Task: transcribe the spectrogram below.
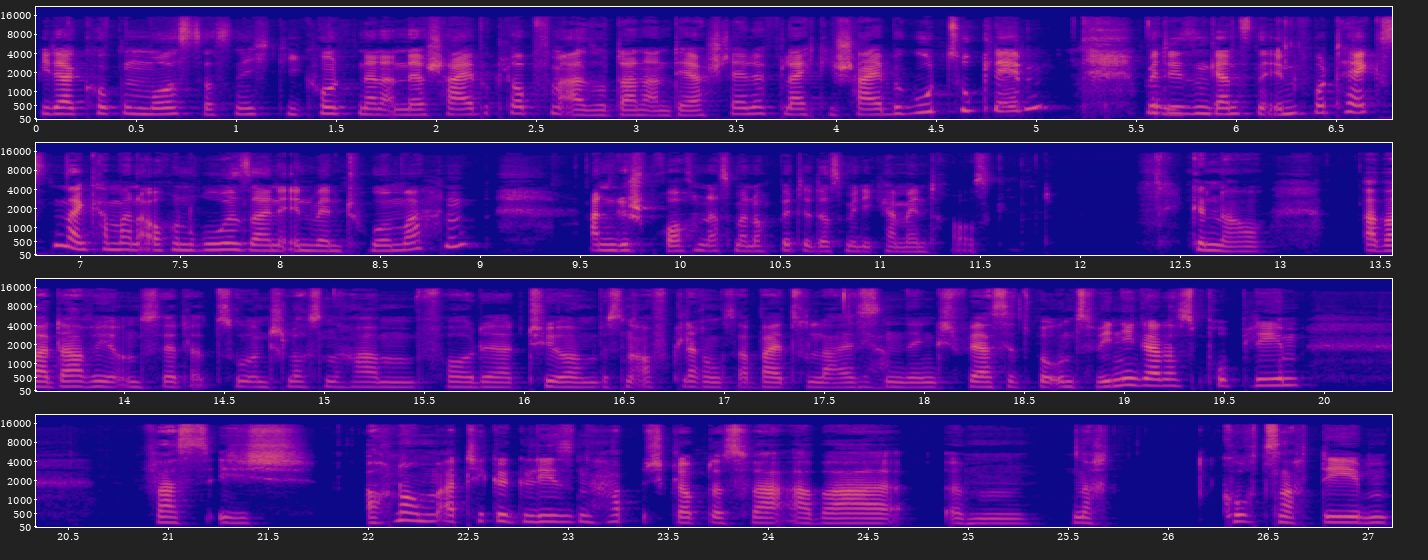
wieder gucken muss, dass nicht die Kunden dann an der Scheibe klopfen, also dann an der Stelle vielleicht die Scheibe gut zukleben mit mhm. diesen ganzen Infotexten. Dann kann man auch in Ruhe seine Inventur machen. Angesprochen, dass man doch bitte das Medikament rausgibt. Genau. Aber da wir uns ja dazu entschlossen haben, vor der Tür ein bisschen Aufklärungsarbeit zu leisten, ja. denke ich, wäre es jetzt bei uns weniger das Problem. Was ich auch noch im Artikel gelesen habe, ich glaube, das war aber ähm, nach, kurz nachdem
